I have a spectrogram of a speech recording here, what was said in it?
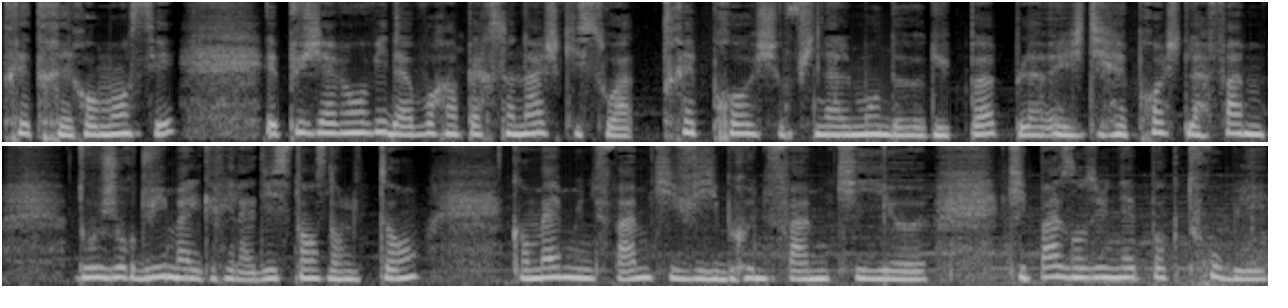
très très romancées. Et puis j'avais envie d'avoir un personnage qui soit très proche finalement du peuple et je dirais proche de la femme d'aujourd'hui, malgré la distance dans le temps, même une femme qui vibre, une femme qui, euh, qui passe dans une époque troublée.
